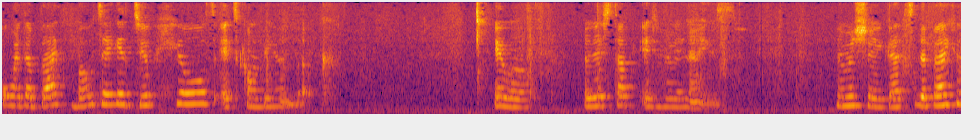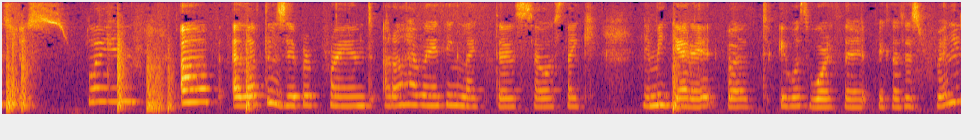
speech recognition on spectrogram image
Or the black Bottega dupe heels. It's gonna be a look. It will. But this stuff is really nice. Let me show you guys. The back is just plain up. I love the zipper print. I don't have anything like this. So it's like let me get it but it was worth it because it's really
